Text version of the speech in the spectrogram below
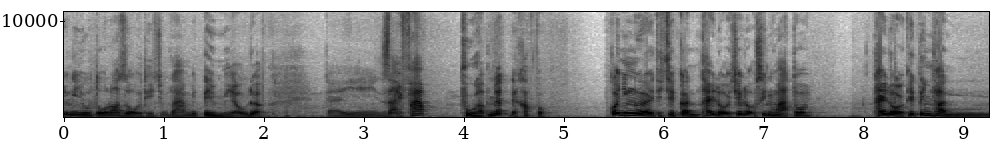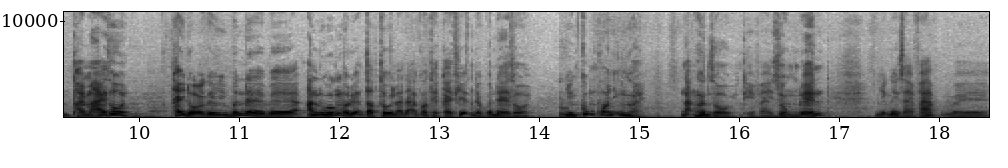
những yếu tố đó rồi thì chúng ta mới tìm hiểu được cái giải pháp phù hợp nhất để khắc phục. Có những người thì chỉ cần thay đổi chế độ sinh hoạt thôi thay đổi cái tinh thần thoải mái thôi thay đổi cái vấn đề về ăn uống và luyện tập thôi là đã có thể cải thiện được vấn đề rồi. Ừ. nhưng cũng có những người nặng hơn rồi thì phải dùng đến những cái giải pháp về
